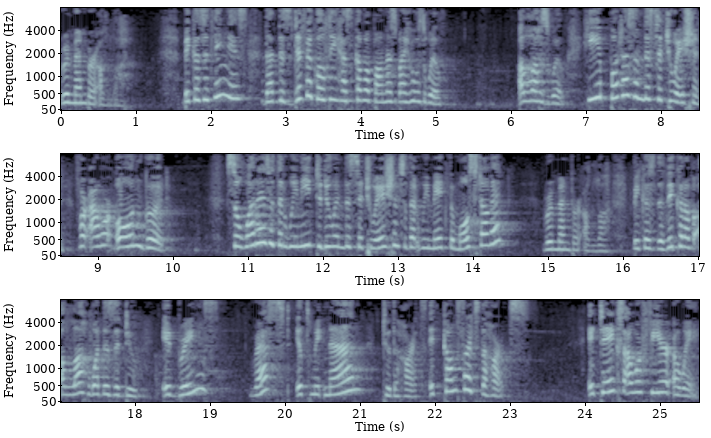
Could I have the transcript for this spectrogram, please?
remember Allah. Because the thing is that this difficulty has come upon us by whose will? Allah's will. He put us in this situation for our own good. So what is it that we need to do in this situation so that we make the most of it? Remember Allah. Because the dhikr of Allah, what does it do? It brings rest, itmi'nan to the hearts. It comforts the hearts. It takes our fear away.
